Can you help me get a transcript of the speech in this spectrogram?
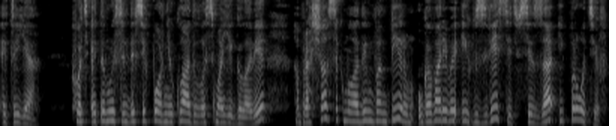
это я. Хоть эта мысль до сих пор не укладывалась в моей голове, обращался к молодым вампирам, уговаривая их взвесить все «за» и «против»,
